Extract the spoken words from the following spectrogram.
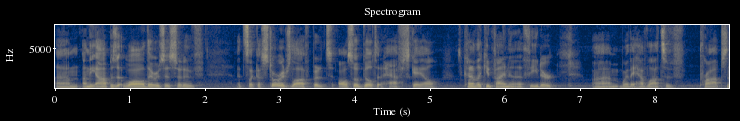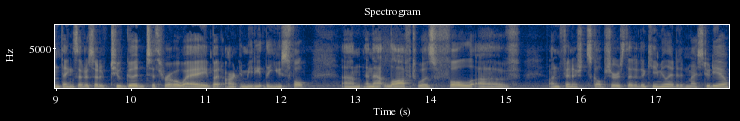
Um, on the opposite wall, there was this sort of, it's like a storage loft, but it's also built at half scale. It's kind of like you'd find in a theater, um, where they have lots of props and things that are sort of too good to throw away, but aren't immediately useful. Um, and that loft was full of unfinished sculptures that had accumulated in my studio.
